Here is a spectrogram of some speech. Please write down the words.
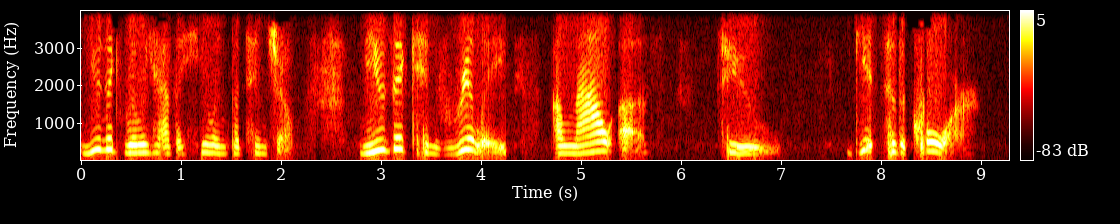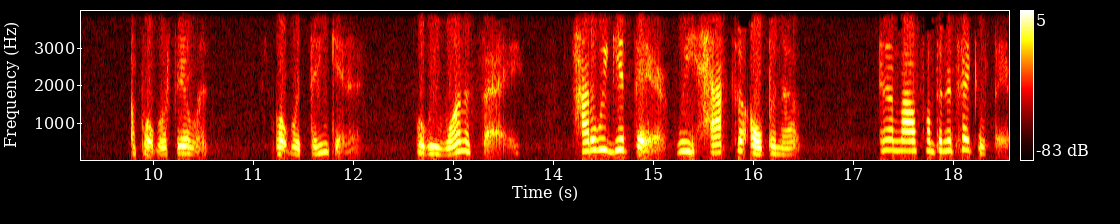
Music really has a healing potential. Music can really allow us to get to the core of what we're feeling, what we're thinking, what we want to say. How do we get there? We have to open up and allow something to take us there.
